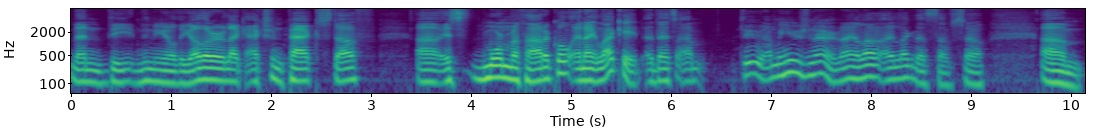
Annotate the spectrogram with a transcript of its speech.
than the you know the other like action packed stuff. Uh, it's more methodical, and I like it. That's I'm dude. I'm a huge nerd. I love I like that stuff. So, um,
